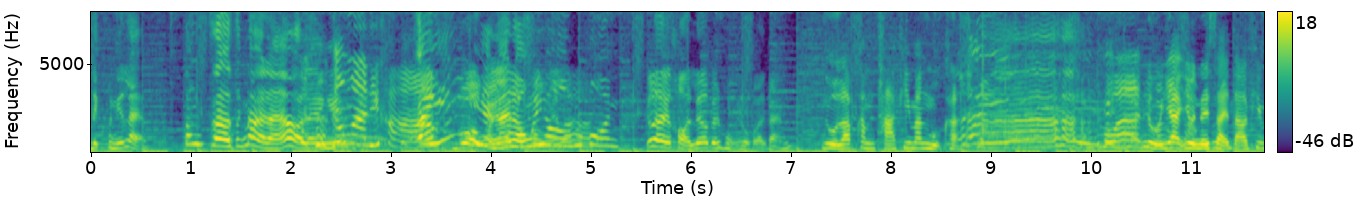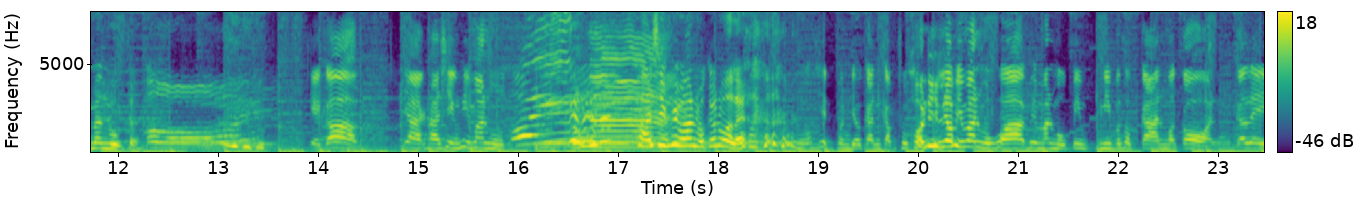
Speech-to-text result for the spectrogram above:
เด็กคนนี้แหละ ต้องเจอสักหน่อยแล้วอะไรอย่างงี้ก็มาดิค่ะอย่างไรน้องไม่ยอมทุกคน ก็เลยขอเลือกเป็นหงหยกแล้วกัน หนูรับคำท้าพี่มันมุกค่ะ เพราะว่าหนูอยากอยู่ในสายตาพี่มันมุกค่ะเก๋ก็ อยากท้าชิงพี่มันมุกท้าชิงพี่ม่านมุกกันหมดเลยค่ะเหตุผลเดียวกันกับทุกคนที่เลือกพี่มันมุกเพราะว่าพี่มันมุกมีมีประสบการณ์มาก่อน ก็เลย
